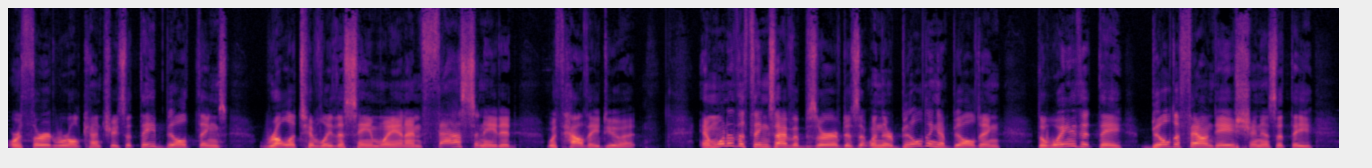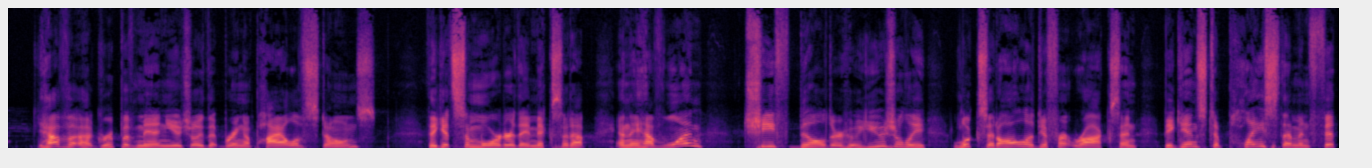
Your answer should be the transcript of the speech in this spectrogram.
or third world countries, that they build things relatively the same way, and I'm fascinated with how they do it. And one of the things I've observed is that when they're building a building, the way that they build a foundation is that they have a group of men, usually, that bring a pile of stones. They get some mortar, they mix it up, and they have one chief builder who usually looks at all the different rocks and begins to place them and fit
